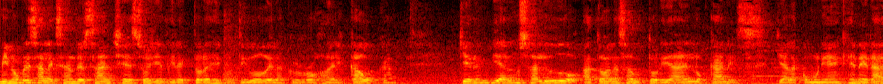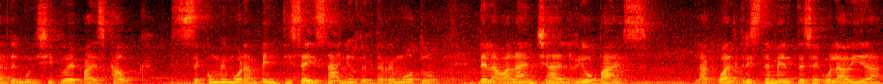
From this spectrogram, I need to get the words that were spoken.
Mi nombre es Alexander Sánchez, soy el director ejecutivo de la Cruz Roja del Cauca. Quiero enviar un saludo a todas las autoridades locales y a la comunidad en general del municipio de Páez Cauca. Se conmemoran 26 años del terremoto de la avalancha del río Páez, la cual tristemente cegó la vida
